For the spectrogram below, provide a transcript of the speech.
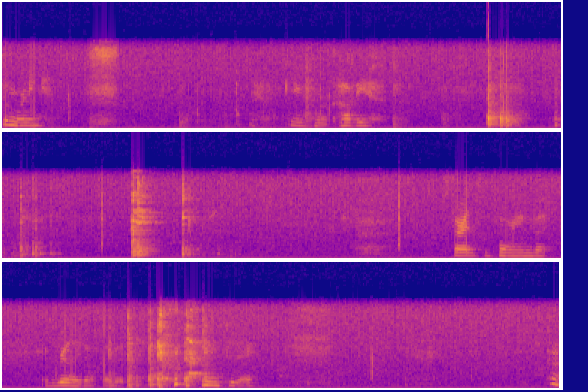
Good morning. Some more coffee. Sorry this is boring, but I really don't feel today. Huh.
